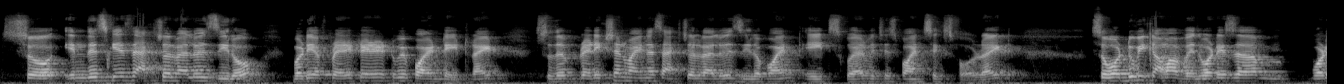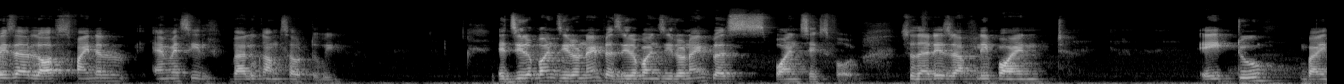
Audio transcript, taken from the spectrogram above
so in this case the actual value is 0 but you have predicted it to be 0.8 right. So the prediction minus actual value is 0.8 square which is 0.64 right. So what do we come up with? What is the what is the loss final MSE value comes out to be. It's 0.09 plus 0.09 plus 0.64. So that is roughly 0.82 by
